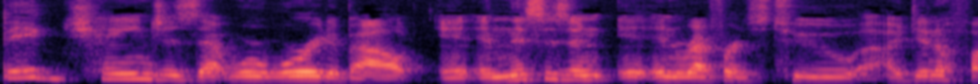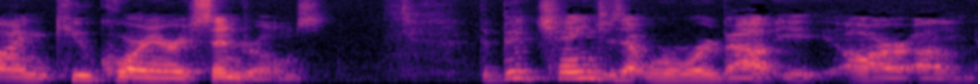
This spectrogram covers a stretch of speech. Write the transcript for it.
big changes that we're worried about, and, and this is in, in reference to identifying acute coronary syndromes, the big changes that we're worried about are um,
